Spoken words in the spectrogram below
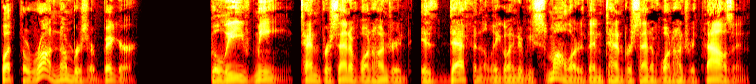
but the raw numbers are bigger. Believe me, 10% of 100 is definitely going to be smaller than 10% of 100,000.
